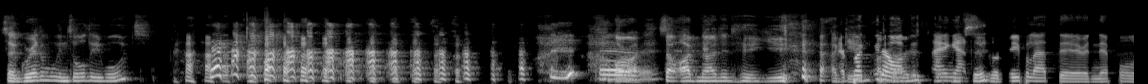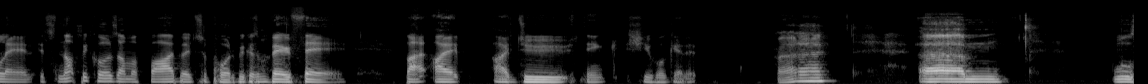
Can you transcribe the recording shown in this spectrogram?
So Gretel wins all the awards. all right. So I've noted who you again. but you know, I've I'm just saying out to the people out there in Nepal land, it's not because I'm a Firebird supporter, because I'm very fair, but I I do think she will get it. Righto. Um, we'll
